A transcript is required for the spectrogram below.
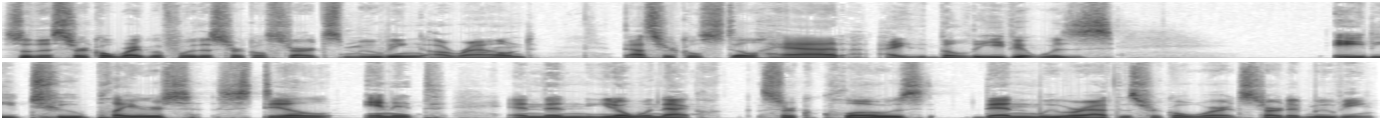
So the circle right before the circle starts moving around, that circle still had, I believe it was 82 players still in it. And then, you know, when that circle closed, then we were at the circle where it started moving.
